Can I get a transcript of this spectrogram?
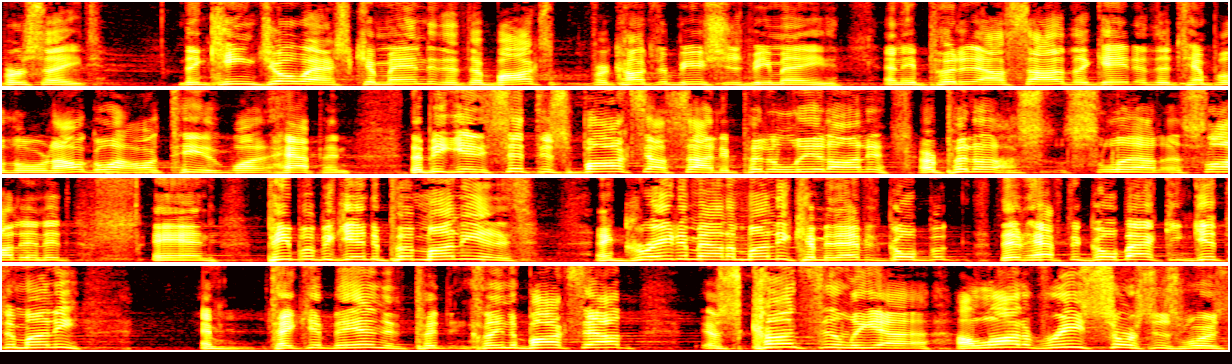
Verse 8. Then King Joash commanded that the box for contributions be made, and they put it outside of the gate of the temple of the Lord. I'll go out, I'll tell you what happened. They began to set this box outside and put a lid on it, or put a slot, a slot in it, and people began to put money in it. And great amount of money came in. They'd have to go, back and get the money and take it in and put, clean the box out it was constantly a, uh, a, lot of resources was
